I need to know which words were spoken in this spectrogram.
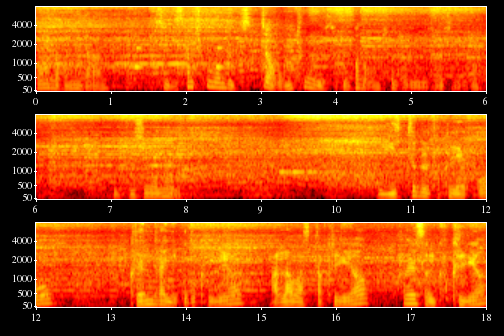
써보려고 합니다. 사실 이 39번도 진짜 엄청 올렸어. 노가다 엄청 했거든요, 제가 지금 이거. 여기 보시면은, 이 이스트블루 다 클리어했고, 그랜드라인 입구도 클리어, 알라바스타 클리어, 하늘섬 입구 클리어,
